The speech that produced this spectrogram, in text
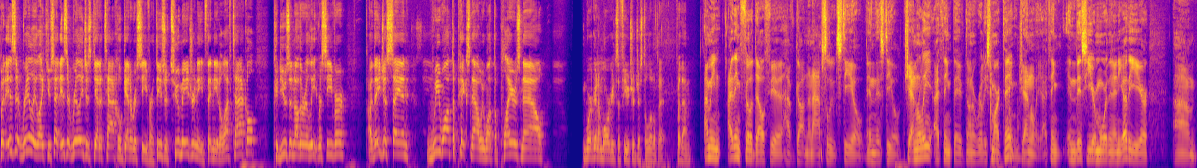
But is it really, like you said, is it really just get a tackle, get a receiver? These are two major needs. They need a left tackle, could use another elite receiver. Are they just saying, we want the picks now, we want the players now, we're going to mortgage the future just a little bit for them? I mean, I think Philadelphia have gotten an absolute steal in this deal. Generally, I think they've done a really smart thing. Generally, I think in this year more than any other year, um,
